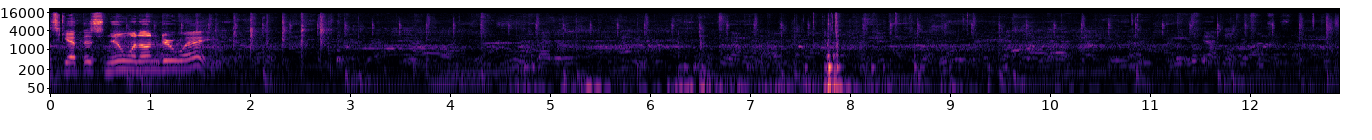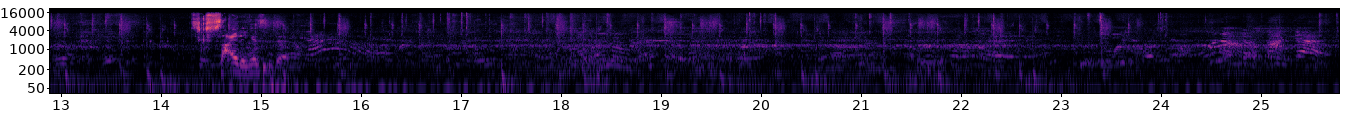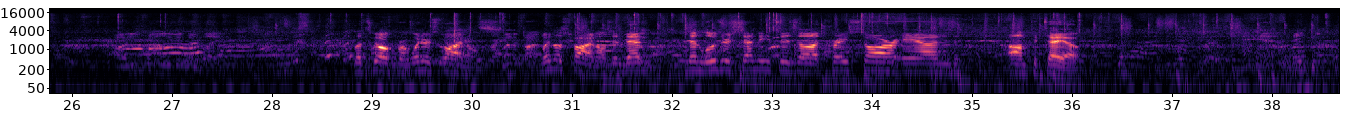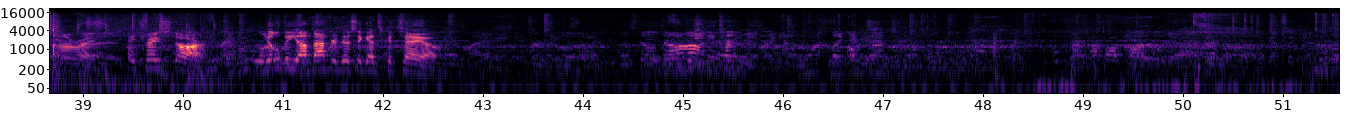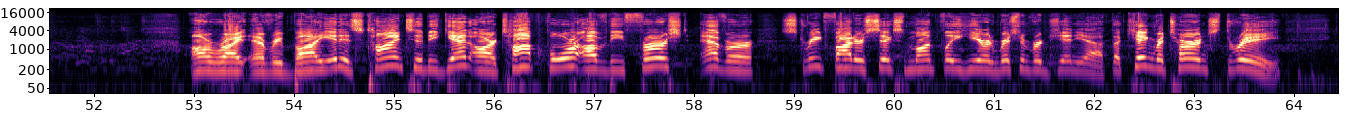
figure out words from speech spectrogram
Let's get this new one underway. It's exciting, isn't it? Winners finals. Winners finals, and then then losers semis is uh, Trey Star and um, Kitaeo. All right. Hey Trey Star, you'll be up after this against Kitaeo. All right, everybody. It is time to begin our top four of the first ever Street Fighter 6 monthly here in Richmond, Virginia. The King Returns 3.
